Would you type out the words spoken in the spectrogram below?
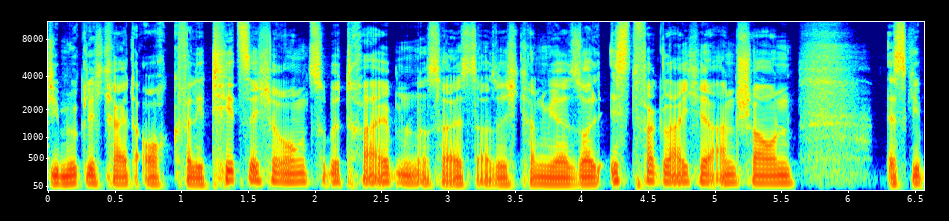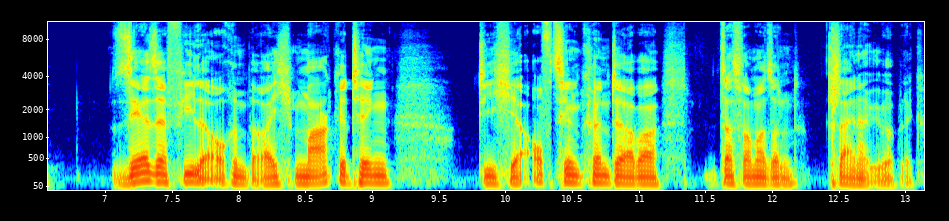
die Möglichkeit, auch Qualitätssicherung zu betreiben. Das heißt also, ich kann mir Soll-Ist-Vergleiche anschauen. Es gibt sehr, sehr viele auch im Bereich Marketing, die ich hier aufzählen könnte, aber das war mal so ein kleiner Überblick.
